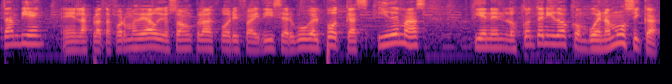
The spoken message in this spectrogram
También en las plataformas de audio SoundCloud, Spotify, Deezer, Google Podcast y demás tienen los contenidos con buena música,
